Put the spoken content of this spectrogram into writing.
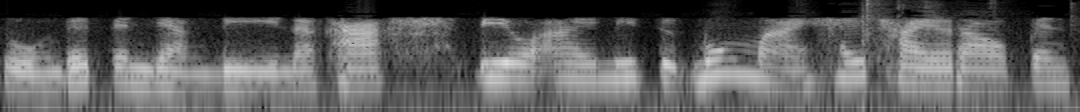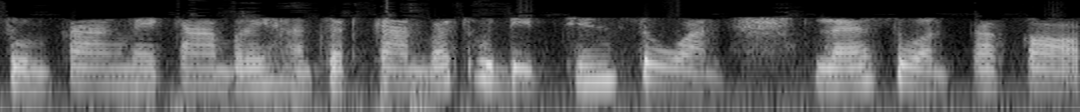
สูงได้เป็นอย่างดีนะคะ BOI มีจุดมุ่งหมายให้ไทยเราเป็นศูนย์กลางในการบริหารจัดการวัตถุดิบชิ้นส่วน และส่วนประกอบ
